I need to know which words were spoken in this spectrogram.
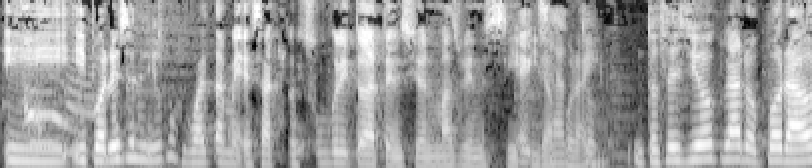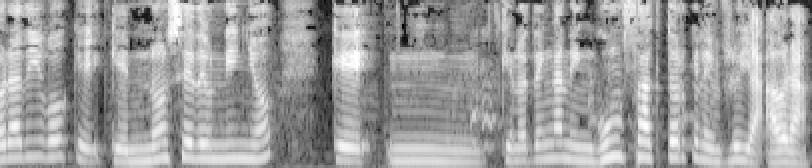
Y, y por eso digo, Igual también, exacto, es un grito de atención, más bien sí, irá por ahí. Exacto. Entonces yo, claro, por ahora digo que, que no sé de un niño que, mm, que no tenga ningún factor que le influya. Ahora,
